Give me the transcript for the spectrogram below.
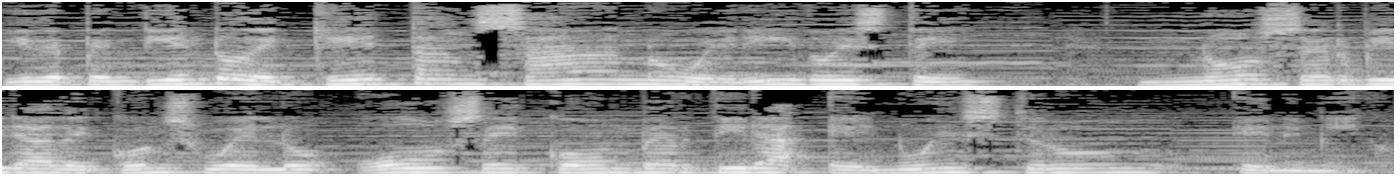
y dependiendo de qué tan sano o herido esté, no servirá de consuelo o se convertirá en nuestro enemigo.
